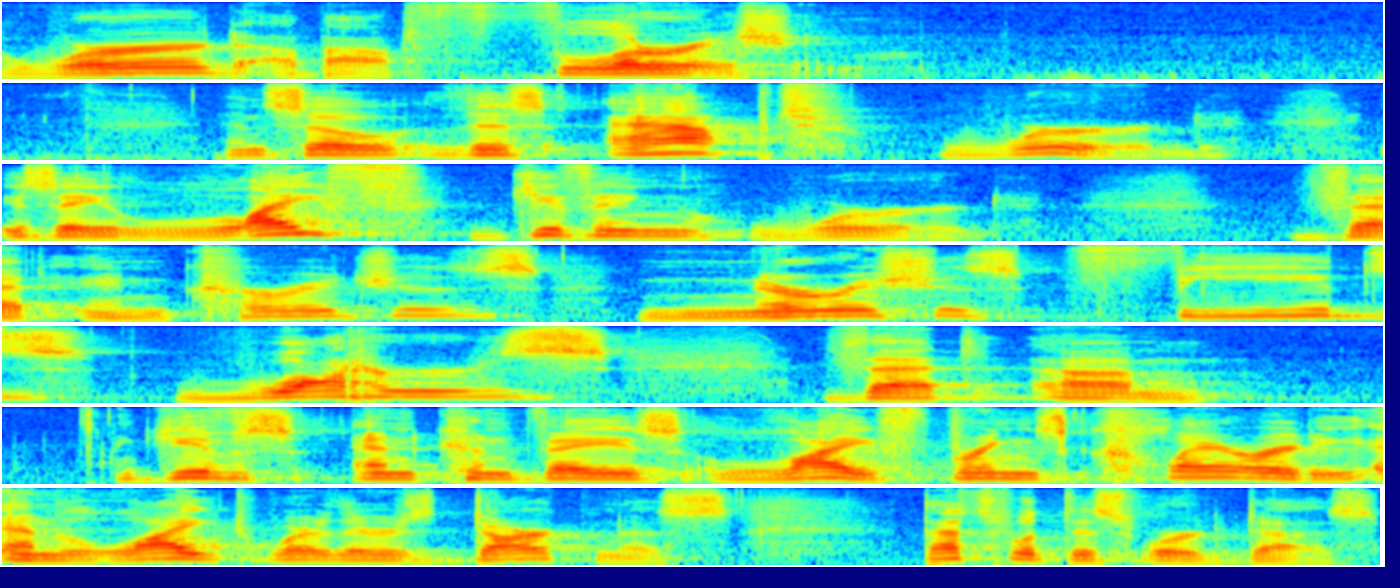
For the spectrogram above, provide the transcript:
A word about flourishing. And so, this apt word is a life giving word that encourages, nourishes, feeds, waters, that um, gives and conveys life, brings clarity and light where there's darkness. That's what this word does.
